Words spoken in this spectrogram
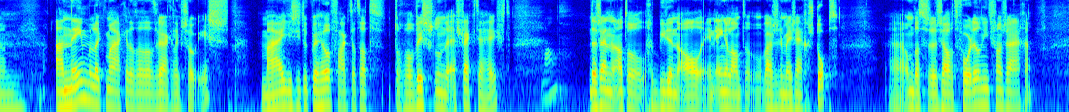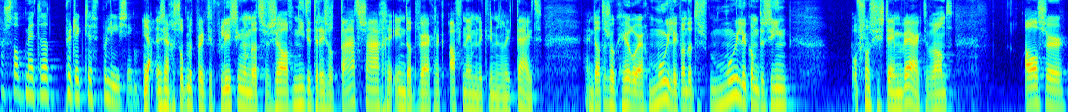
um, aannemelijk maken dat dat daadwerkelijk zo is. Maar je ziet ook weer heel vaak dat dat toch wel wisselende effecten heeft. Want? Er zijn een aantal gebieden al in Engeland waar ze ermee zijn gestopt. Uh, omdat ze er zelf het voordeel niet van zagen. Gestopt met dat predictive policing? Ja, ze zijn gestopt met predictive policing omdat ze zelf niet het resultaat zagen in daadwerkelijk afnemende criminaliteit. En dat is ook heel erg moeilijk, want het is moeilijk om te zien of zo'n systeem werkt. Want als er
